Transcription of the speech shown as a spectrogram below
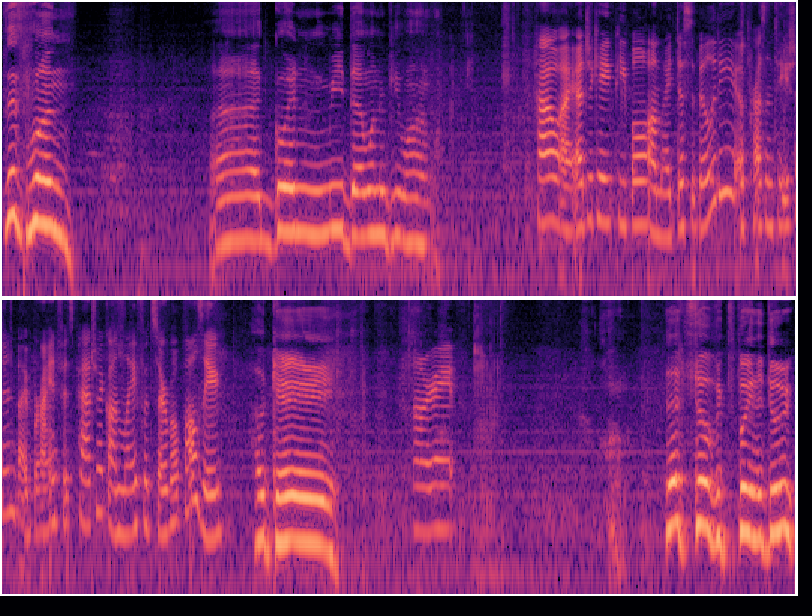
this one. Uh, go ahead and read that one if you want. How I Educate People on My Disability, a presentation by Brian Fitzpatrick on life with cerebral palsy. Okay. All right. That's self-explanatory.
